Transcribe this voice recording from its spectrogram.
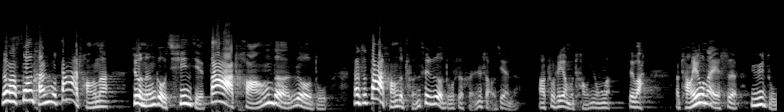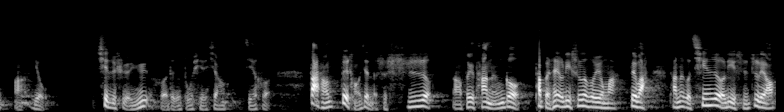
那么酸寒入大肠呢，就能够清洁大肠的热毒，但是大肠的纯粹热毒是很少见的啊，除非要么肠痈了，对吧？啊，肠痈呢也是瘀毒啊，有气滞血瘀和这个毒血相结合。大肠最常见的是湿热啊，所以它能够，它本身有利湿的作用嘛，对吧？它能够清热利湿，治疗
